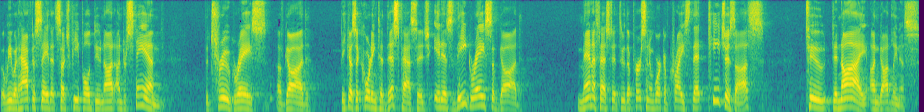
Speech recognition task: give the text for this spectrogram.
But we would have to say that such people do not understand the true grace of God, because according to this passage, it is the grace of God manifested through the person and work of Christ that teaches us to deny ungodliness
